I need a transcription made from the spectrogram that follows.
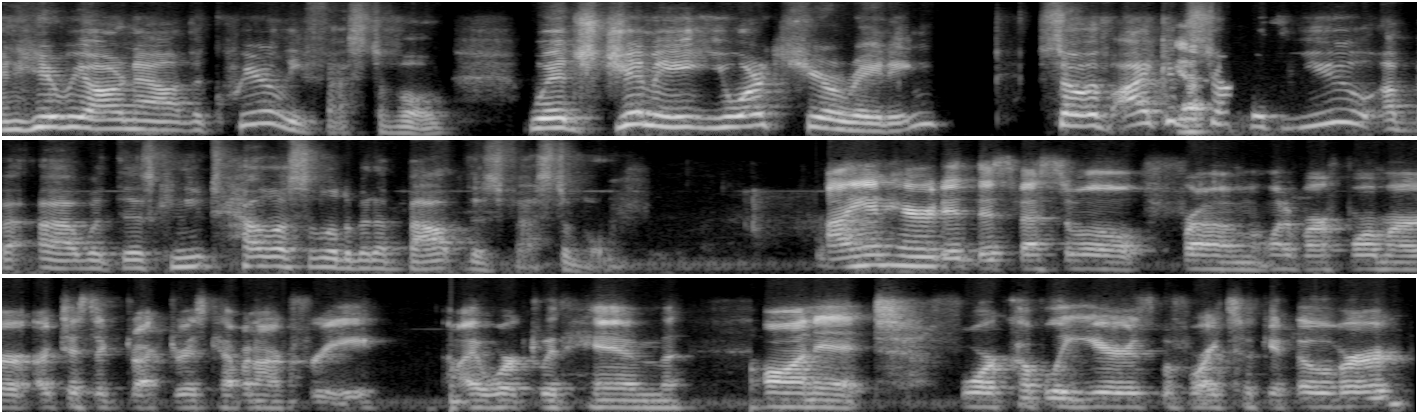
And here we are now at the Queerly Festival, which Jimmy, you are curating. So if I could yep. start with you about, uh, with this, can you tell us a little bit about this festival? I inherited this festival from one of our former artistic directors, Kevin R. Free. I worked with him on it for a couple of years before I took it over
